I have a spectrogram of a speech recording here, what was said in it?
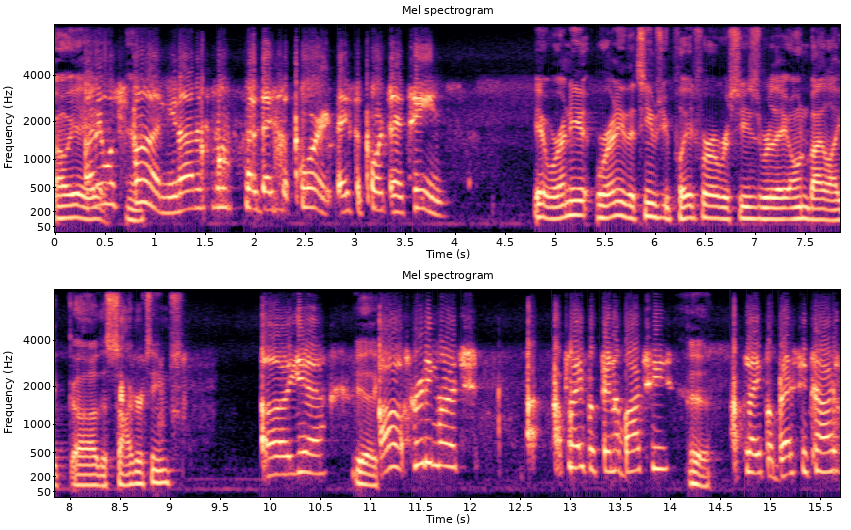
Oh yeah, But yeah, it was yeah. fun, you know what I mean? Because they support they support their teams. Yeah, were any were any of the teams you played for overseas were they owned by like uh, the soccer teams? Uh, yeah. Yeah, Oh, pretty much. I, I played for Fenerbahce. yeah, I played for Besiktas,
